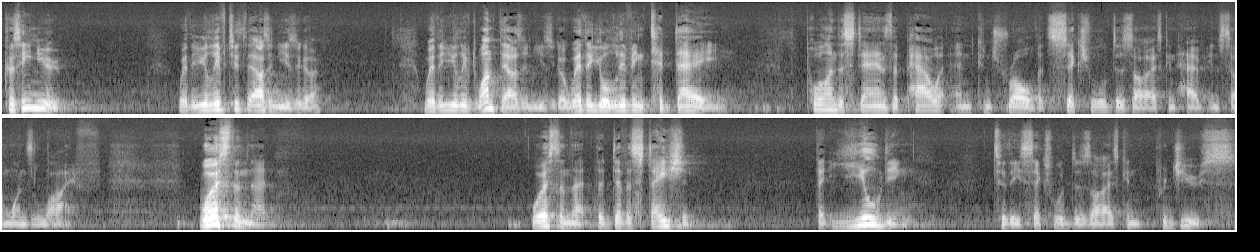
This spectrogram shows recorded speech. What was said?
Because he knew whether you lived 2,000 years ago, whether you lived 1,000 years ago, whether you're living today, Paul understands the power and control that sexual desires can have in someone's life. Worse than that, worse than that, the devastation that yielding to these sexual desires can produce.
